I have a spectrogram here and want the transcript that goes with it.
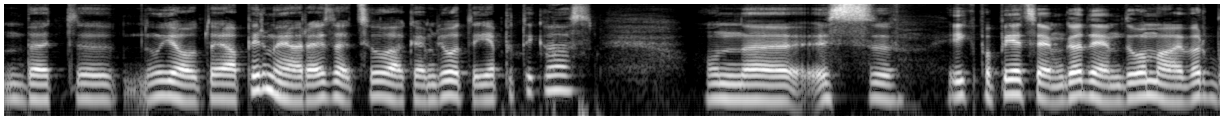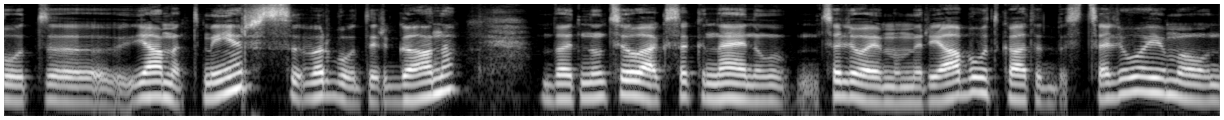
Bet eh, nu, jau tajā pirmajā reizē cilvēkiem ļoti iepatikās. Un eh, es eh, ik pa pieciem gadiem domāju, varbūt jāmet miers, varbūt ir gana. Bet nu, cilvēki saka, nē, nu, ceļojumam ir jābūt, kā tad bez ceļojuma. Un,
